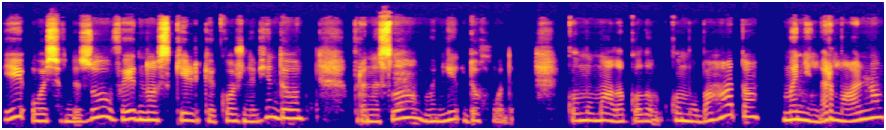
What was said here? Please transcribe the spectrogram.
І ось внизу видно, скільки кожне відео принесло мені доходи. Кому мало, кому багато, мені нормально.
